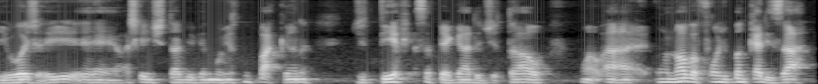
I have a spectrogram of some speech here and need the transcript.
E hoje aí, é, acho que a gente está vivendo um momento muito bacana de ter essa pegada digital, uma, uma nova forma de bancarizar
